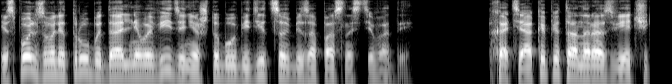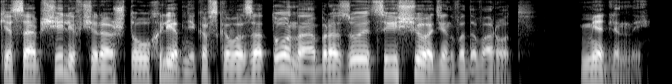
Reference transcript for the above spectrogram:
использовали трубы дальнего видения, чтобы убедиться в безопасности воды. Хотя капитаны-разведчики сообщили вчера, что у Хлебниковского затона образуется еще один водоворот. Медленный.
